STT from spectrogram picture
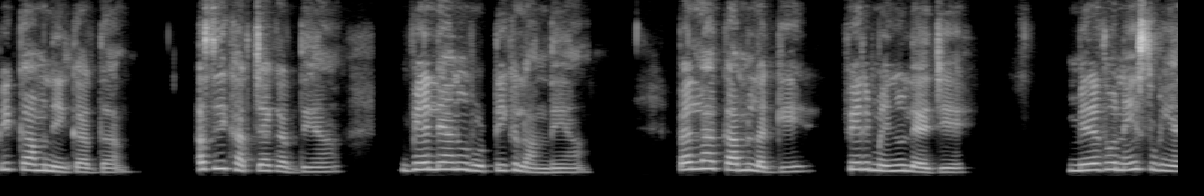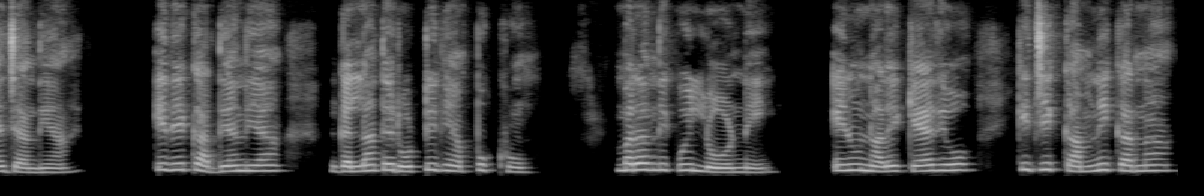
ਵੀ ਕੰਮ ਨਹੀਂ ਕਰਦਾ। ਅਸੀਂ ਖਰਚਾ ਕਰਦੇ ਆਂ ਵੇਲਿਆਂ ਨੂੰ ਰੋਟੀ ਖਿਲਾਉਂਦੇ ਆਂ ਪਹਿਲਾਂ ਕੰਮ ਲੱਗੇ, ਫਿਰ ਮੈਨੂੰ ਲੈ ਜੇ। ਮੇਰੇ ਤੋਂ ਨਹੀਂ ਸੁਣੀਆਂ ਜਾਂਦੀਆਂ। ਇਹਦੇ ਘਰਦਿਆਂ ਦੀਆਂ ਗੱਲਾਂ ਤੇ ਰੋਟੀ ਦੀਆਂ ਭੁੱਖੋਂ ਮਰਨ ਦੀ ਕੋਈ ਲੋੜ ਨਹੀਂ। ਇਹਨੂੰ ਨਾਲੇ ਕਹਿ ਦਿਓ ਕਿ ਜੇ ਕੰਮ ਨਹੀਂ ਕਰਨਾ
